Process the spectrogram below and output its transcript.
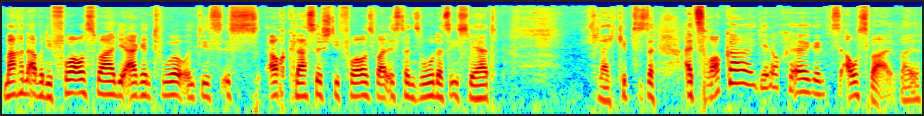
machen aber die Vorauswahl, die Agentur, und dies ist auch klassisch. Die Vorauswahl ist dann so, dass ich es werde. Vielleicht gibt es das. Als Rocker jedoch äh, gibt es Auswahl, weil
